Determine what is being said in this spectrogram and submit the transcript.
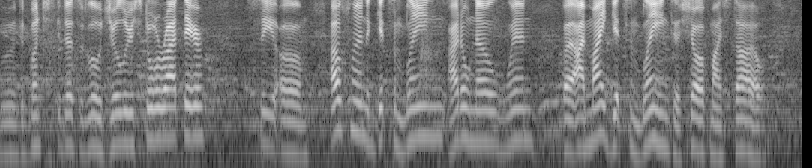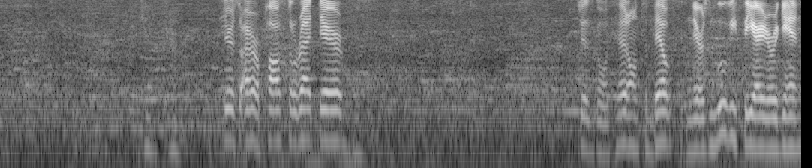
The bunch. That's a little jewelry store right there. See, um, I was planning to get some bling. I don't know when, but I might get some bling to show off my style. There's Aeropostale right there. Just gonna head on to Belks, and there's a movie theater again.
